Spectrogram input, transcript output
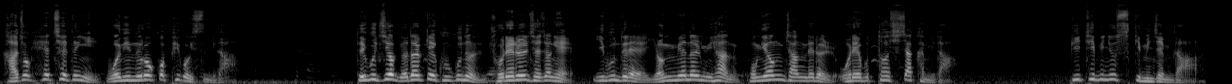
가족 해체 등이 원인으로 꼽히고 있습니다. 대구 지역 8개 구구는 조례를 제정해 이분들의 영면을 위한 공영 장례를 올해부터 시작합니다. BTV 뉴스 김민재입니다.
